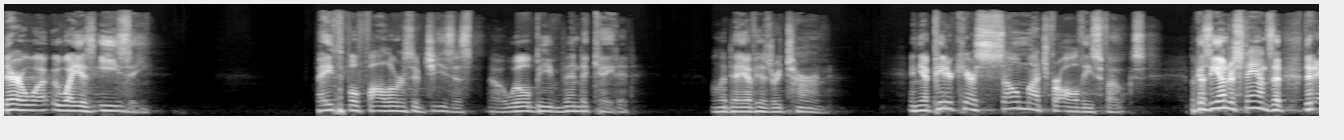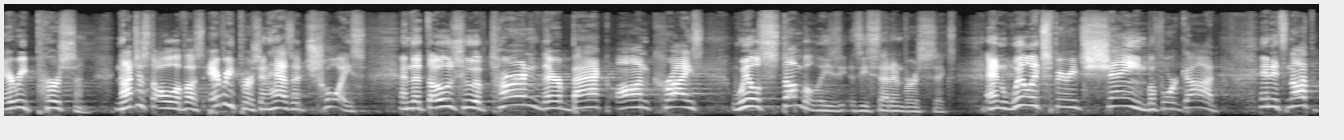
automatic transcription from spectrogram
their way is easy. Faithful followers of Jesus, though, will be vindicated on the day of his return. And yet, Peter cares so much for all these folks because he understands that, that every person, not just all of us, every person has a choice, and that those who have turned their back on Christ will stumble, as he said in verse 6, and will experience shame before God. And it's not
